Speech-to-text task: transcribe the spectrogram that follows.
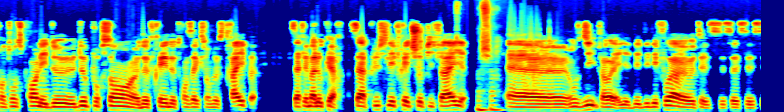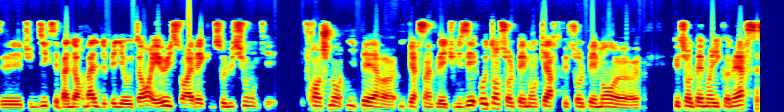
quand on se prend les 2%, 2 de frais de transaction de Stripe, ça fait mal au cœur. Ça plus les frais de Shopify. Euh, on se dit, enfin voilà, il y a des, des, des fois, tu te dis que c'est pas normal de payer autant, et eux ils sont avec une solution qui est franchement hyper hyper simple à utiliser, autant sur le paiement carte que sur le paiement que sur le paiement e-commerce.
